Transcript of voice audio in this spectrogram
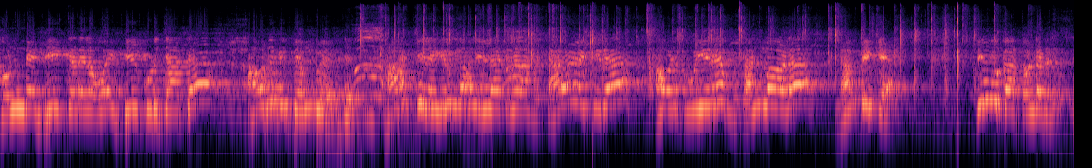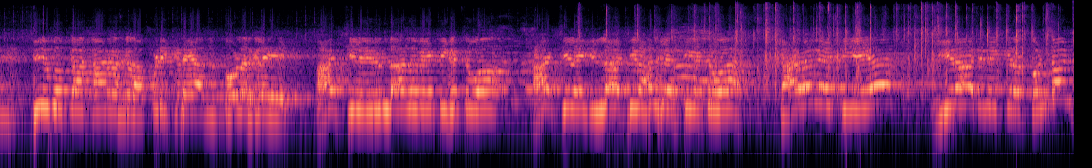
தொண்டை டீ கடையில போய் டீ குடிச்சாட்ட அவனுக்கு தெம்பு. ஆட்சியில இருந்தாலும் இல்லாட்டினா அந்த கரை வைக்கிற அவனுக்கு உயிரே தன்மான நம்பிக்கை. திமுக தொண்டர்கள் திமுக காரர்கள் அப்படி கிடையாது தோழர்களே. ஆட்சியில இருந்தாலும் வேட்டி கட்டுவோம். ஆட்சியில இல்லாட்டினாலும் வேட்டி கட்டுவோம் கரவேட்டிய ஈராடு நிற்கிற தொண்டன்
